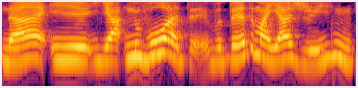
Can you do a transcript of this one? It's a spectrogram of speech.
да, и я, ну вот, вот это моя жизнь,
